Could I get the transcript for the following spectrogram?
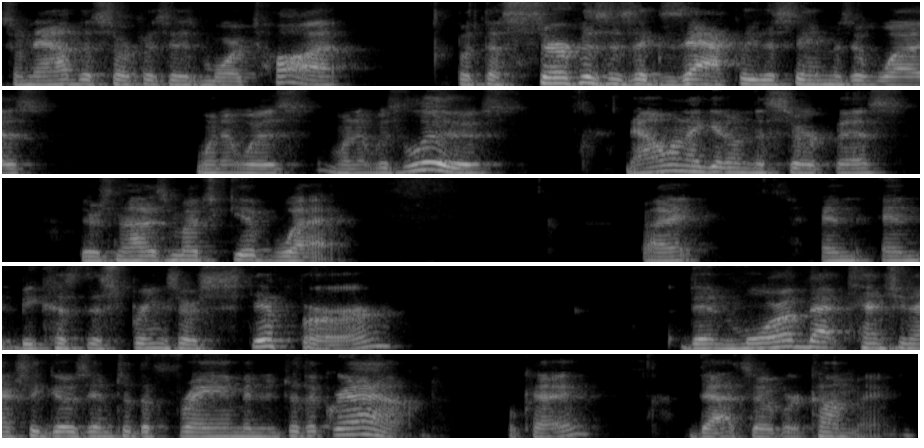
So now the surface is more taut, but the surface is exactly the same as it was when it was when it was loose. Now when I get on the surface, there's not as much give way. Right? And and because the springs are stiffer, then more of that tension actually goes into the frame and into the ground okay? That's overcoming.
